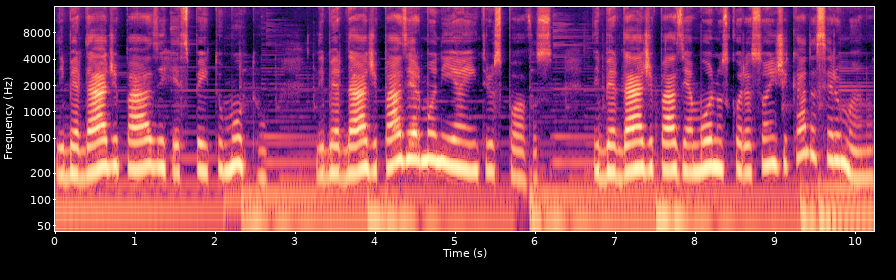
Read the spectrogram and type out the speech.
Liberdade, paz e respeito mútuo. Liberdade, paz e harmonia entre os povos. Liberdade, paz e amor nos corações de cada ser humano.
